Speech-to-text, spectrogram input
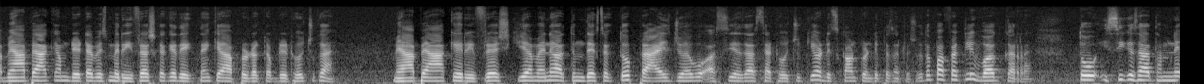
अब यहाँ पे आके हम डेटाबेस में रिफ्रेश करके देखते हैं क्या प्रोडक्ट अपडेट हो चुका है। मैं यहाँ पे आके रिफ्रेश किया मैंने और तुम देख सकते हो प्राइस जो है वो अस्सी हज़ार सेट हो चुकी है और डिस्काउंट ट्वेंटी परसेंट हो चुका है। तो परफेक्टली वर्क कर रहा है। तो इसी के साथ हमने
